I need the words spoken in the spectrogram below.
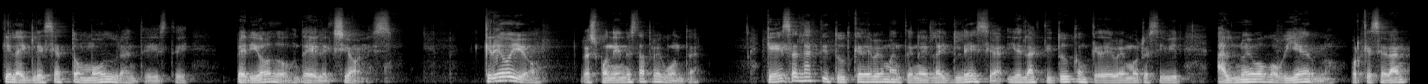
que la iglesia tomó durante este periodo de elecciones. Creo yo, respondiendo a esta pregunta, que esa es la actitud que debe mantener la iglesia y es la actitud con que debemos recibir al nuevo gobierno, porque serán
